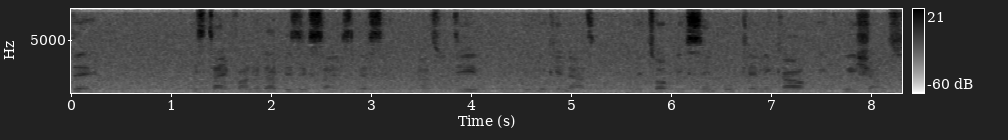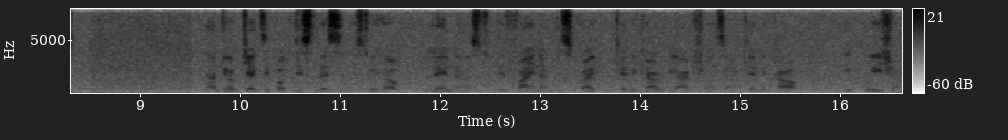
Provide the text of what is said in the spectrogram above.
there it's time for another basic science lesson. And today we'll be looking at the topic simple chemical equations. Now the objective of this lesson is to help learners to define and describe chemical reactions and chemical equation.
